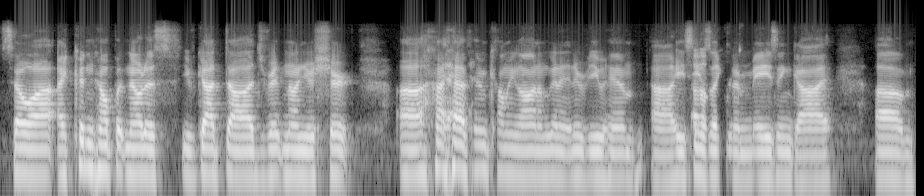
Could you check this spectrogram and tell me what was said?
So uh, I couldn't help but notice you've got Dodge written on your shirt. Uh, I have him coming on. I'm going to interview him. Uh, he seems oh, like an amazing guy. Um,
